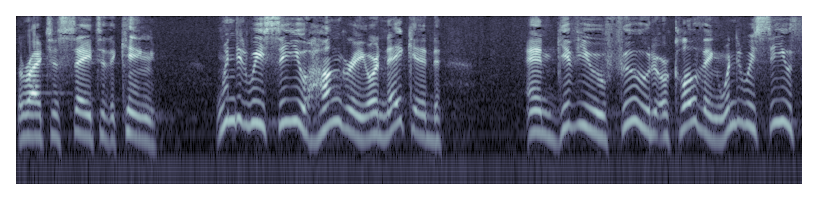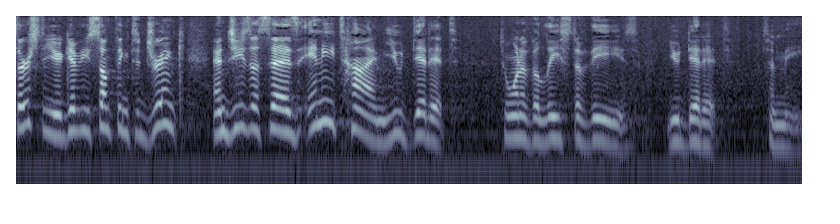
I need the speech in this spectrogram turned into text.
The righteous say to the king, When did we see you hungry or naked and give you food or clothing? When did we see you thirsty or give you something to drink? And Jesus says, Any time you did it to one of the least of these, you did it to me.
